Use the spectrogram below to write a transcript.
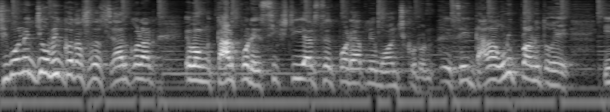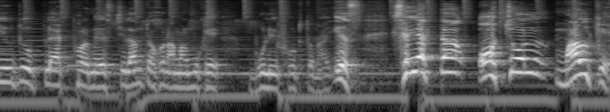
জীবনের যে অভিজ্ঞতা সেটা শেয়ার করার এবং তারপরে সিক্সটি ইয়ার্সের পরে আপনি মঞ্চ করুন। সেই দ্বারা অনুপ্রাণিত হয়ে ইউটিউব প্ল্যাটফর্মে এসেছিলাম, তখন আমার মুখে বুলি ফুটতো না। ইয়েস সেই একটা অচল মালকে,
